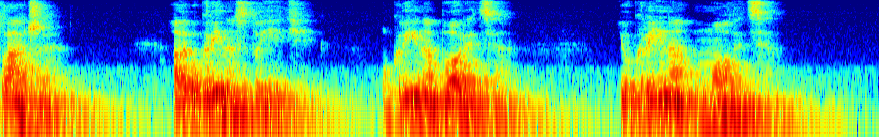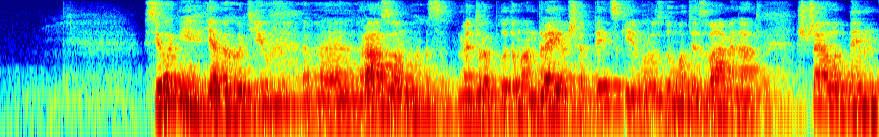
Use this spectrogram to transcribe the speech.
плаче, але Україна стоїть, Україна бореться і Україна молиться. Сьогодні я би хотів е, разом з митрополитом Андреєм Шептицьким роздумати з вами над ще одним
